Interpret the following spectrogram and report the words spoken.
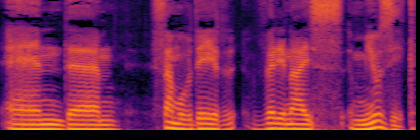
and um, some of their very nice music.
